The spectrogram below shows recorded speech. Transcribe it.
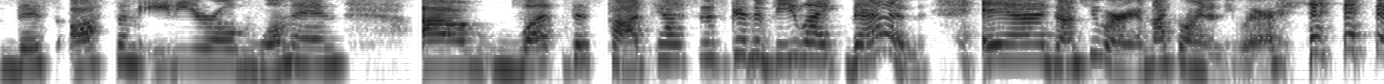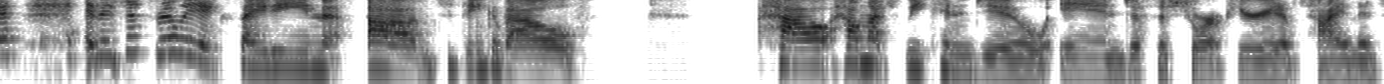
this awesome 80 year old woman um, what this podcast is going to be like then. And don't you worry i'm not going anywhere. And it's just really exciting um, to think about how how much we can do in just a short period of time. And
